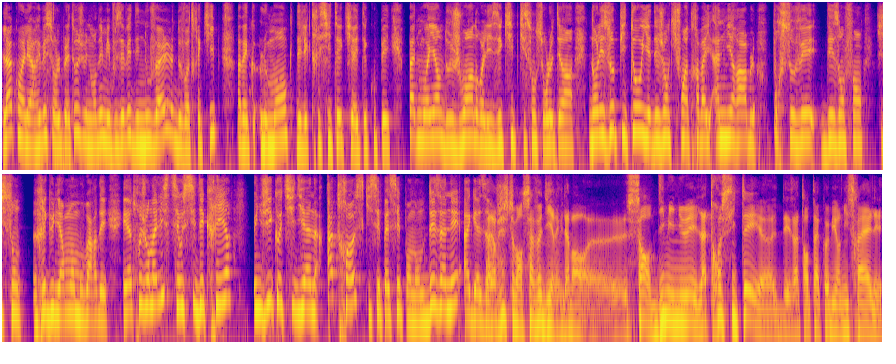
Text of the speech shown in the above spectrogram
Là, quand elle est arrivée sur le plateau, je lui ai demandé, mais vous avez des nouvelles de votre équipe avec le manque d'électricité qui a été coupé, pas de moyens de joindre les équipes qui sont sur le terrain. Dans les hôpitaux, il y a des gens qui font un travail admirable pour sauver des enfants qui sont régulièrement bombardés. Et être journaliste, c'est aussi décrire une vie quotidienne atroce qui s'est passée pendant des années à Gaza. Alors justement, ça veut dire évidemment, euh, sans diminuer l'atrocité euh, des attentats commis en Israël et,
